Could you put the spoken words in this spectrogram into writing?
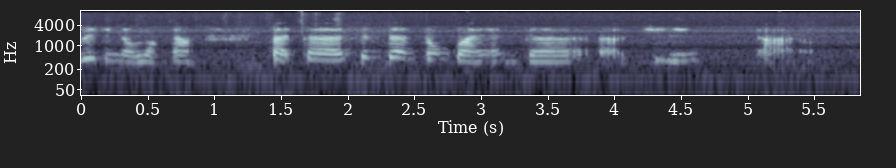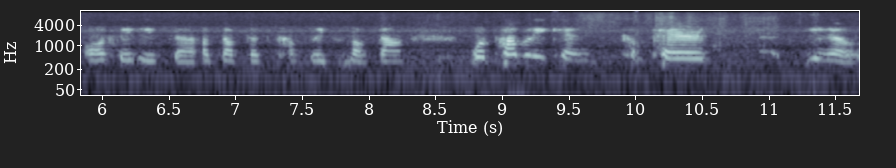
regional lockdown, but uh, Shenzhen, Dongguan, and uh, uh, Jilin, uh, all cities uh, adopted complete lockdown. We probably can compare, you know,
